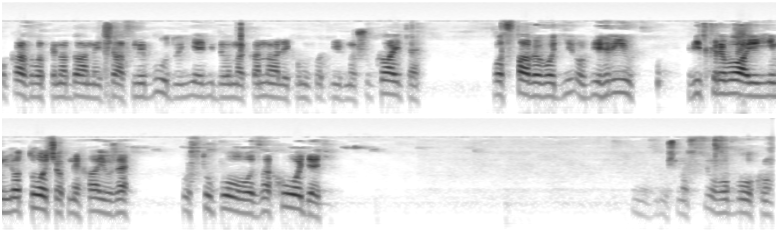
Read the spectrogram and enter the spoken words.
Показувати на даний час не буду. Є відео на каналі, кому потрібно, шукайте. Поставив обігрів, відкриваю їм льоточок, нехай вже поступово заходять. Зручно з цього боку.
